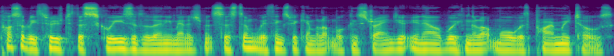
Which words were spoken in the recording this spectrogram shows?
possibly through to the squeeze of the learning management system where things became a lot more constrained. You- You're now working a lot more with primary tools.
